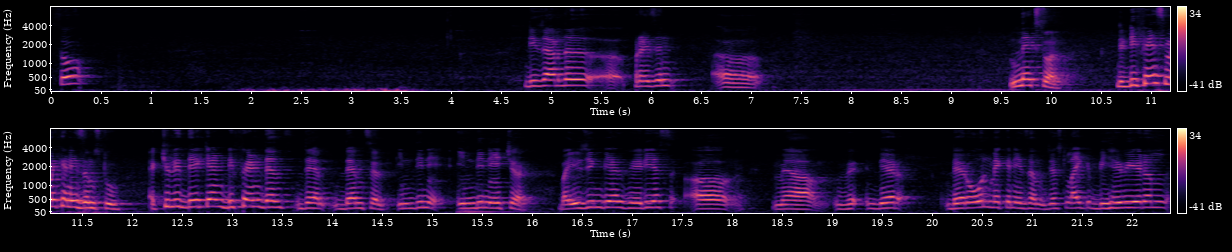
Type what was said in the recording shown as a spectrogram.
So these are the uh, present uh, next one. The defense mechanisms too. Actually they can defend them, them themselves in the in the nature by using their various uh, their their own mechanism just like behavioral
